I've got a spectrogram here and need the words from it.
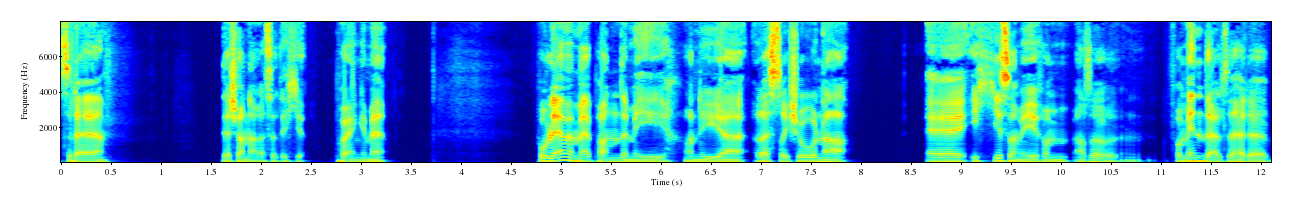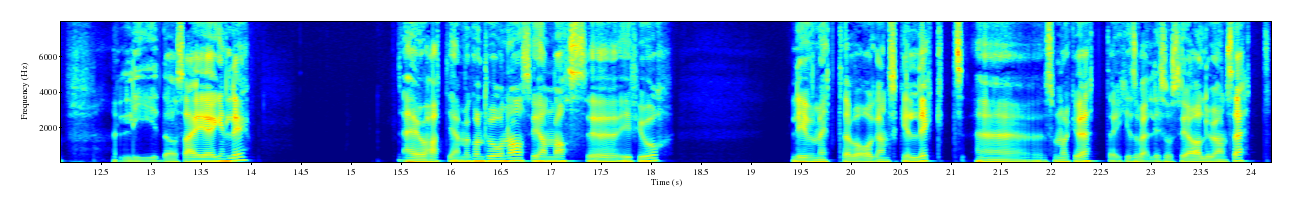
Så det, det skjønner jeg slett ikke poenget med. Problemet med pandemi og nye restriksjoner er ikke så mye for Altså, for min del så har det lite å si, egentlig. Jeg har jo hatt hjemmekontor nå siden mars i fjor. Livet mitt har vært ganske likt. Eh, som dere vet, jeg er ikke så veldig sosial uansett.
